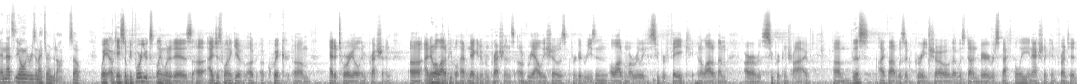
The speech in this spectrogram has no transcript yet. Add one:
and that's the only reason I turned it on. So Wait, okay, so before you explain what it is, uh, I just want to give a, a quick um, editorial impression. Uh, I know a lot of people have negative impressions of reality shows for good reason. A lot of them are really super fake, and a lot of them are super contrived. Um, this, I thought, was a great show that was done very respectfully and actually confronted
